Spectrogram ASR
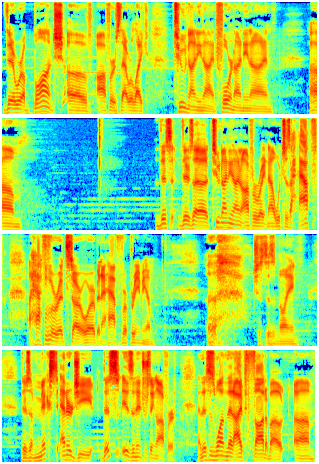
there were a bunch of offers that were like two ninety nine, four ninety nine. Um, this there's a two ninety nine offer right now, which is a half a half of a red star orb and a half of a premium. Ugh, just as annoying. There's a mixed energy. This is an interesting offer, and this is one that I've thought about. Um,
